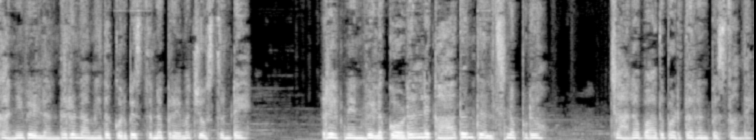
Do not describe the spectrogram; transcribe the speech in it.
కానీ వీళ్ళందరూ నా మీద కురిపిస్తున్న ప్రేమ చూస్తుంటే రేపు నేను వీళ్ళ కోడల్ని కాదని తెలిసినప్పుడు చాలా బాధపడతారనిపిస్తోంది.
